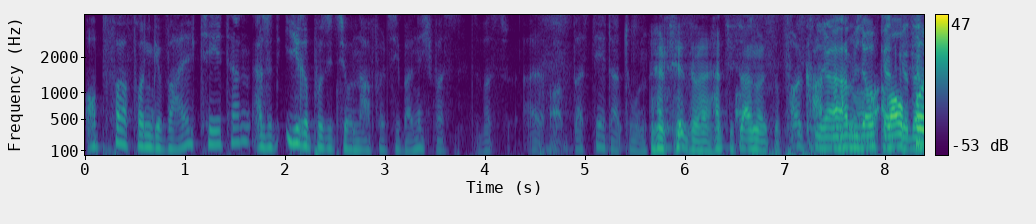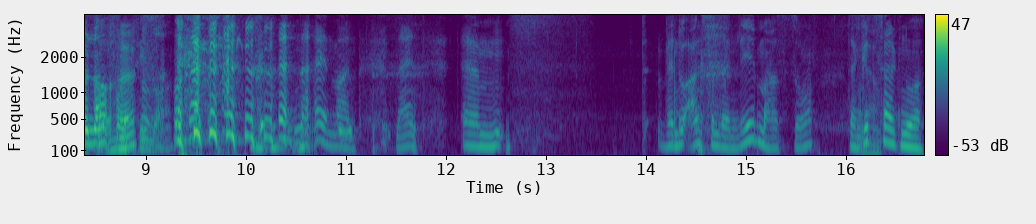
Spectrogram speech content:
Opfer von Gewalttätern, also ihre Position nachvollziehbar, nicht was, was, äh, was Täter tun. da hat sich so angehört, so voll krass. Ja, und hab so, ich auch aber auch voll so, nachvollziehbar. nein, Mann, nein. Ähm, wenn du Angst um dein Leben hast, so, dann gibt es halt nur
